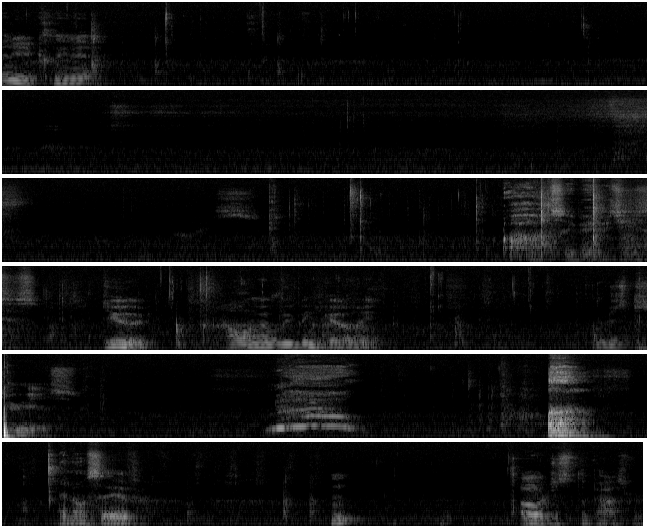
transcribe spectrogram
I need to clean it. Oh, sweet baby Jesus. Dude, how long have we been going? I'm just curious. And no save. Hmm? Oh, just the password.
